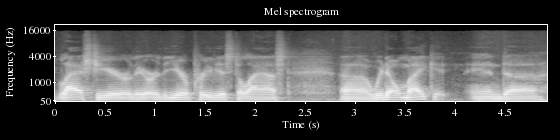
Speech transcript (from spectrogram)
last year or the, or the year previous to last, uh, we don't make it. And uh,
